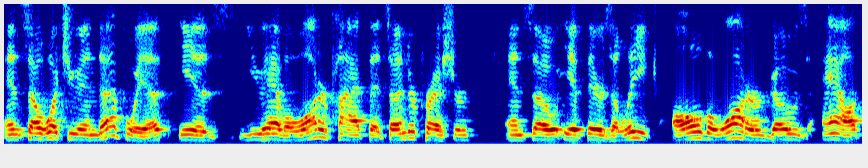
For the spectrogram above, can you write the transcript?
And so what you end up with is you have a water pipe that's under pressure. And so if there's a leak, all the water goes out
